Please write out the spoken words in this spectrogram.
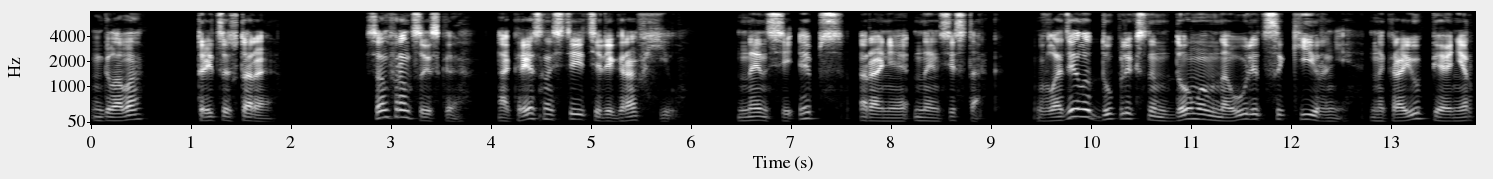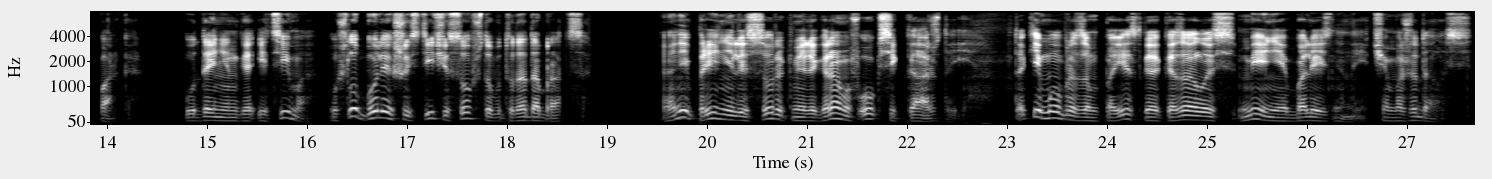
Глава 32. Сан-Франциско. Окрестности Телеграф-Хилл. Нэнси Эпс, ранее Нэнси Старк, владела дуплексным домом на улице Кирни, на краю Пионер-парка. У Деннинга и Тима ушло более шести часов, чтобы туда добраться. Они приняли 40 миллиграммов окси каждый. Таким образом, поездка оказалась менее болезненной, чем ожидалось.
